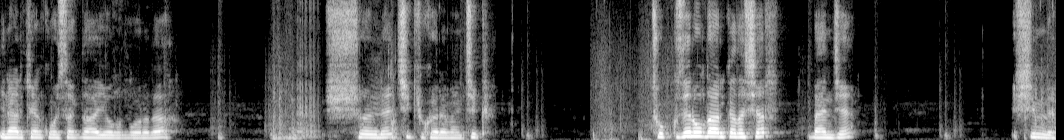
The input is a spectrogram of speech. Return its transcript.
İnerken koysak daha iyi olur bu arada. Şöyle çık yukarı hemen çık. Çok güzel oldu arkadaşlar. Bence. Şimdi.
